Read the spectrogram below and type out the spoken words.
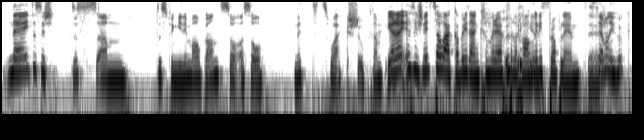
Nein, das ist. Das, ähm, das finde ich nicht mal ganz so. Also nicht das Wackste auf dem Ja, nein, es ist nicht so weg, aber ich denke mir echt vielleicht andere Probleme. Das Thema, das ich heute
